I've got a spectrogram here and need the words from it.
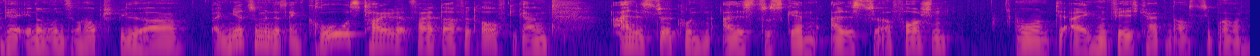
wir erinnern uns, im Hauptspiel war bei mir zumindest ein Großteil der Zeit dafür draufgegangen, alles zu erkunden, alles zu scannen, alles zu erforschen und die eigenen Fähigkeiten auszubauen.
